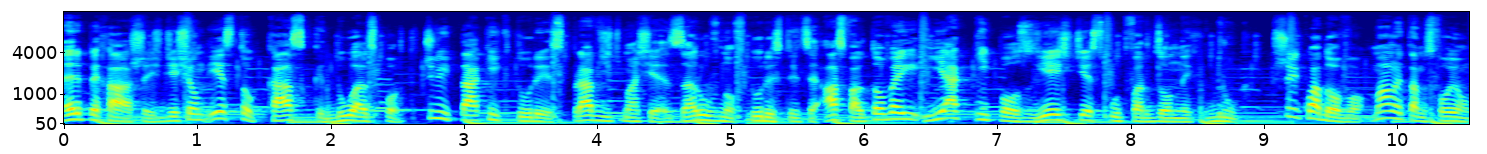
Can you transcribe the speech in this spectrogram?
RPH 60 jest to kask Dual Sport, czyli taki, który sprawdzić ma się zarówno w turystyce asfaltowej, jak i po zjeździe z utwardzonych dróg. Przykładowo, mamy tam swoją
